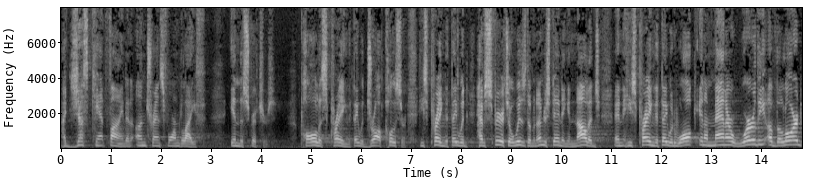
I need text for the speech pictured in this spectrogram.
I just can't find an untransformed life in the scriptures. Paul is praying that they would draw closer. He's praying that they would have spiritual wisdom and understanding and knowledge. And he's praying that they would walk in a manner worthy of the Lord,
